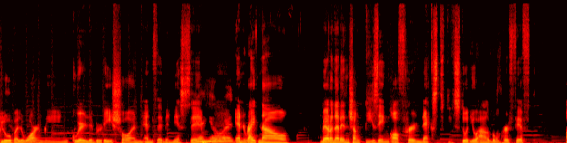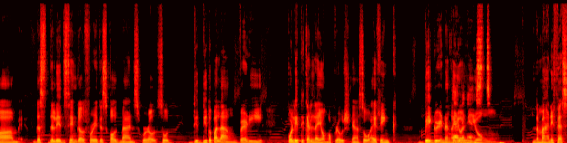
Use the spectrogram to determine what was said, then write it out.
global warming, queer liberation, and feminism. And right now, meron na rin siyang teasing of her next studio album, her fifth. Um, the, the lead single for it is called Man's World. So, di- dito pa lang, very political na yung approach niya. So, I think, bigger na ngayon Feminist. yung na-manifest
